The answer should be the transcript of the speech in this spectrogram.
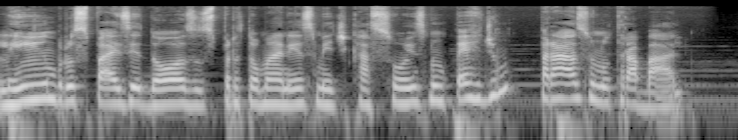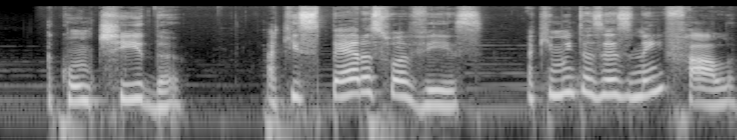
lembra os pais idosos para tomarem as medicações, não perde um prazo no trabalho. A contida, a que espera a sua vez, a que muitas vezes nem fala.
